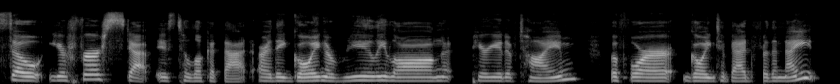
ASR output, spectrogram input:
So, your first step is to look at that. Are they going a really long period of time before going to bed for the night?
